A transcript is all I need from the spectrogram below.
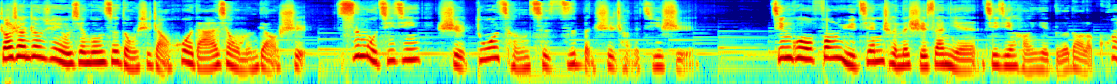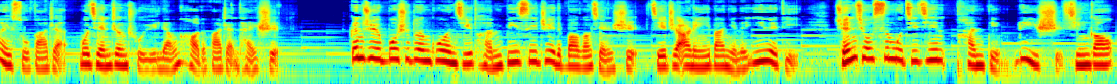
招商证券有限公司董事长霍达向我们表示。私募基金是多层次资本市场的基石。经过风雨兼程的十三年，基金行业得到了快速发展，目前正处于良好的发展态势。根据波士顿顾问集团 BCG 的报告显示，截至二零一八年的一月底，全球私募基金攀顶历史新高，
